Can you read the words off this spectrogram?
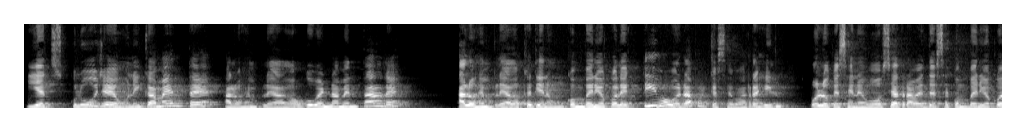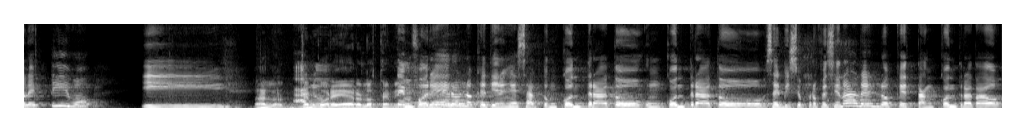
y excluye únicamente a los empleados gubernamentales, a los empleados que tienen un convenio colectivo, ¿verdad? Porque se va a regir por lo que se negocia a través de ese convenio colectivo y a los temporeros, los, temporeros, los que tienen exacto un contrato, un contrato, servicios profesionales, los que están contratados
